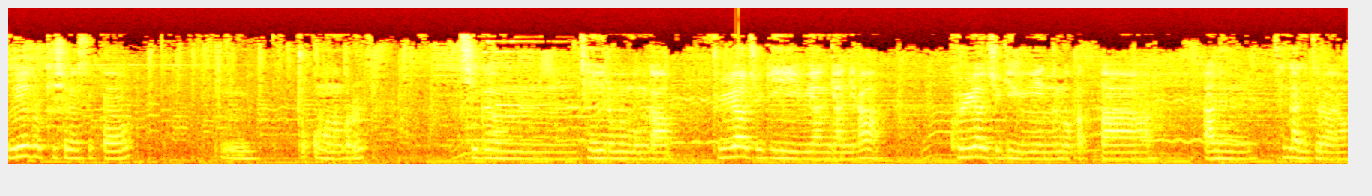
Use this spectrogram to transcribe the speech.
왜 그렇게 싫어했을까요? 음, 조그만한 거를. 지금 제 이름은 뭔가 불려주기 위한 게 아니라 굴려주기 위해 있는 것 같다라는 생각이 들어요.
